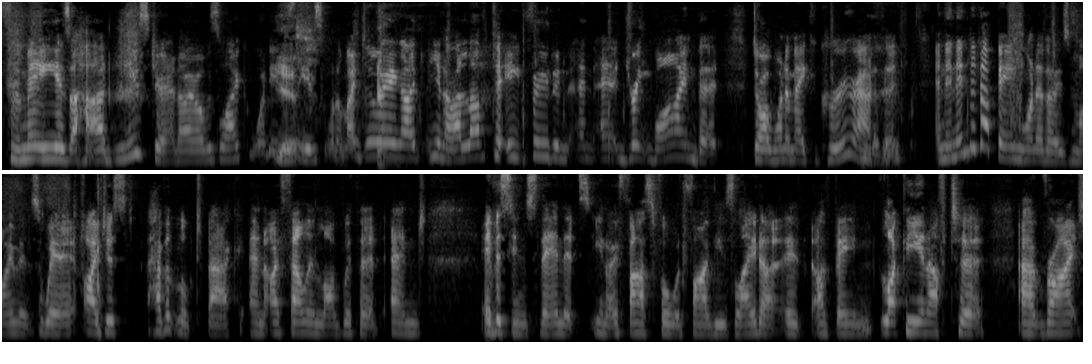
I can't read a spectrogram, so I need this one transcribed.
for me as a hard news journo. I was like what is Yes. this? What am i doing? I you know i love to eat food and, and, and drink wine but do i want to make a career out of it? And it ended up being one of those moments where I just haven't looked back and I fell in love with it. And ever since then, it's, you know, fast forward five years later, it, I've been lucky enough to uh, write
